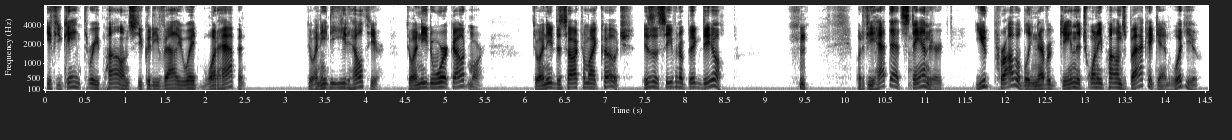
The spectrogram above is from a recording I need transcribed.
if you gain three pounds, you could evaluate what happened. Do I need to eat healthier? Do I need to work out more? Do I need to talk to my coach? Is this even a big deal? but if you had that standard, you'd probably never gain the 20 pounds back again, would you?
